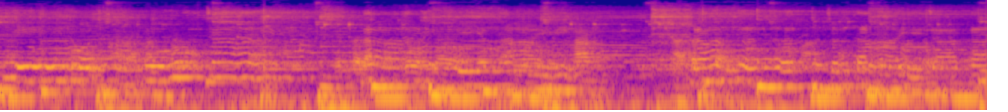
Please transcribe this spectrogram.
ให้หมดดวงใจได้ยังไงรักเธอจนตายจากกัน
